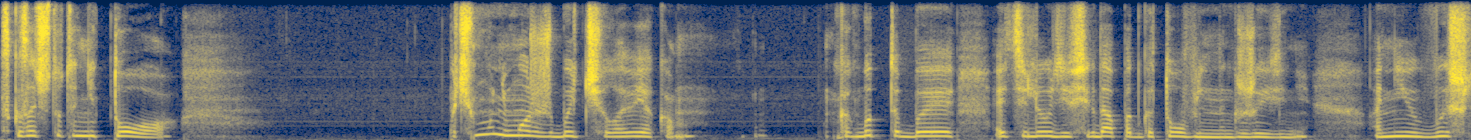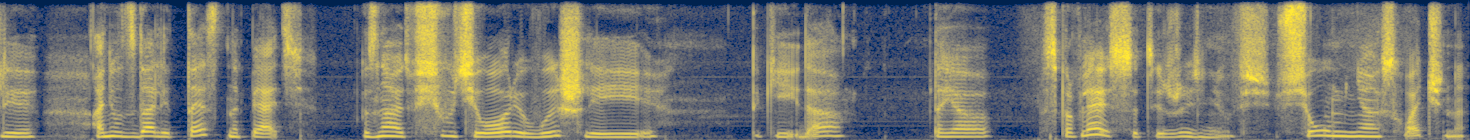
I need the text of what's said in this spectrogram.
сказать что-то не то. Почему не можешь быть человеком? Как будто бы эти люди всегда подготовлены к жизни. Они вышли, они вот сдали тест на 5, знают всю теорию, вышли и такие, да, да я справляюсь с этой жизнью, все у меня схвачено.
